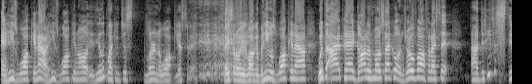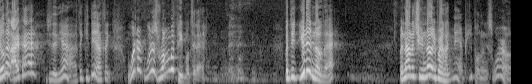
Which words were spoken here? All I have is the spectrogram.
and he's walking out. He's walking all. He looked like he just learned to walk yesterday, based on the way he was walking. But he was walking out with the iPad, got on his motorcycle, and drove off. And I said, uh, "Did he just steal that iPad?" She said, "Yeah, I think he did." I was like, "What? Are, what is wrong with people today?" But did, you didn't know that. But now that you know, you're probably like, "Man, people in this world."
